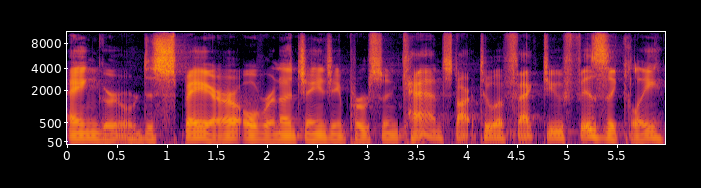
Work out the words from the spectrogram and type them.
anger or despair over an unchanging person can start to affect you physically.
